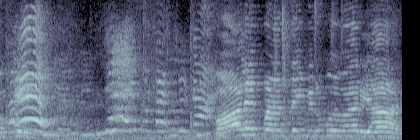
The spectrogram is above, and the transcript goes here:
ஓகே வாழைப்பழத்தை விரும்புவர் யார்?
